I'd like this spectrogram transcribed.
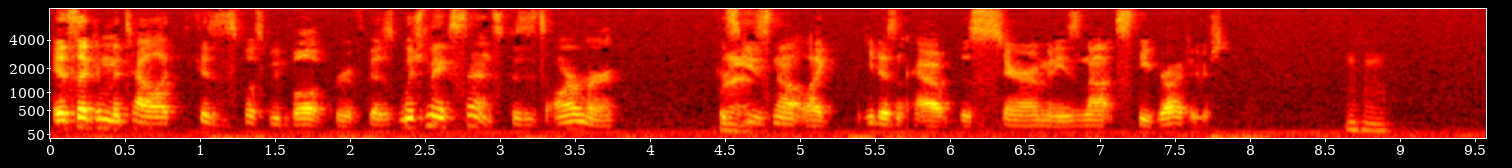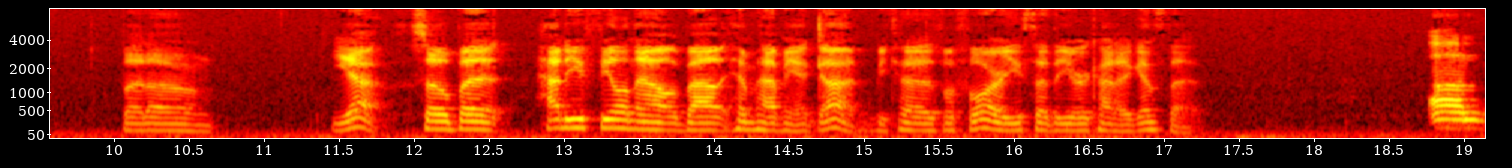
it's like a metallic because it's supposed to be bulletproof. Because which makes sense because it's armor. Because Right. he's not like he doesn't have the serum and he's not Steve Rogers. hmm But um, yeah. So, but how do you feel now about him having a gun? Because before you said that you were kind of against that. Um,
